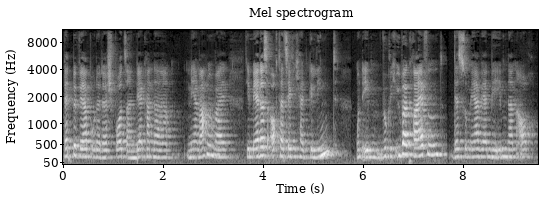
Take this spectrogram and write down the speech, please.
Wettbewerb oder der Sport sein. Wer kann da mehr machen? Weil je mehr das auch tatsächlich halt gelingt und eben wirklich übergreifend, desto mehr werden wir eben dann auch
